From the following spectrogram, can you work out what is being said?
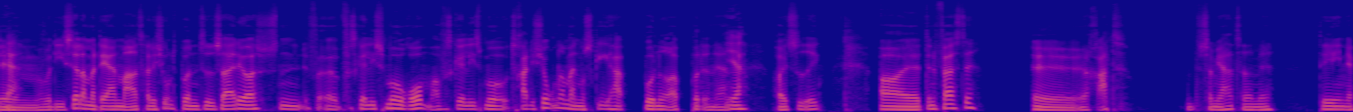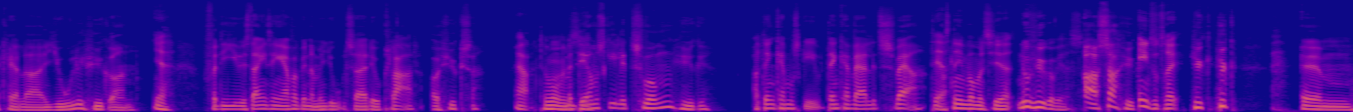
Ja. Øhm, fordi selvom det er en meget traditionsbunden tid, så er det også sådan f- øh, forskellige små rum og forskellige små traditioner, man måske har bundet op på den her Ja. højtid. Ikke? Og øh, den første øh, ret, som jeg har taget med, det er en, jeg kalder julehyggeren. Ja. Fordi hvis der er en ting, jeg forbinder med jul, så er det jo klart at hygge sig. Ja, det må man Men sige. det er måske lidt tvungen hygge. Og den kan måske den kan være lidt svær. det er sådan en, hvor man siger, nu hygger vi os. Og så hygge. 1, 2, 3, hyg. Hyg. Øhm,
